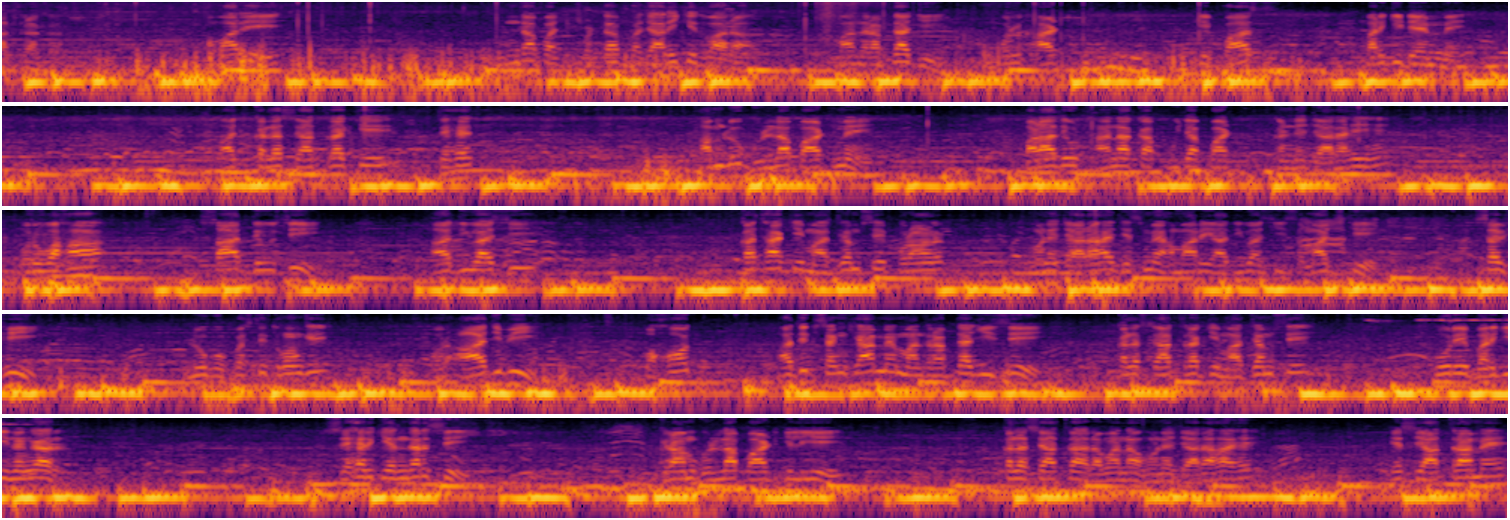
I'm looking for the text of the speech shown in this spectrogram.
यात्रा का। हमारे गुंडा पट्टा पजारी के द्वारा माँ नर्मदा जी घाट के पास बरगी डैम में आज कलश यात्रा के तहत हम लोग घुल्ला पाठ में बड़ा देव थाना का पूजा पाठ करने जा रहे हैं और वहाँ सात दिवसीय आदिवासी कथा के माध्यम से पुराण होने जा रहा है, जिसमें हमारे आदिवासी समाज के सभी लोग उपस्थित होंगे और आज भी बहुत अधिक संख्या में माँ जी से कलश यात्रा के माध्यम से पूरे बरगी नगर शहर के अंदर से ग्राम घुल्ला पाठ के लिए कलश यात्रा रवाना होने जा रहा है। इस यात्रा में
